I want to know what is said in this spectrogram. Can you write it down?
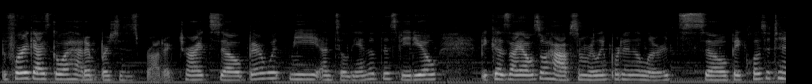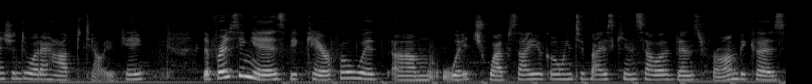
before you guys go ahead and purchase this product, right? So bear with me until the end of this video because I also have some really important alerts, so pay close attention to what I have to tell you, okay? The first thing is be careful with um, which website you're going to buy Skin Cell Advanced from because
